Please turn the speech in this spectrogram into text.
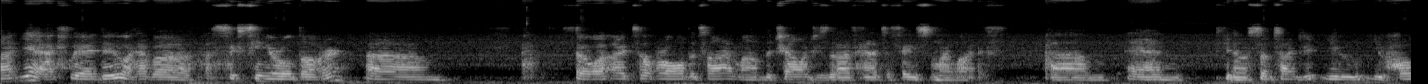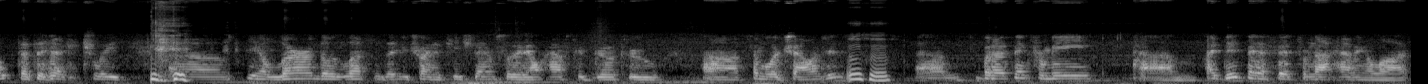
Uh, yeah, actually, I do. I have a 16 year old daughter. Um, so I, I, tell her all the time um, the challenges that I've had to face in my life. Um, and, you know, sometimes you, you, hope that they actually, um, you know, learn those lessons that you're trying to teach them so they don't have to go through uh, similar challenges. Mm-hmm. Um, but I think for me, um, I did benefit from not having a lot.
